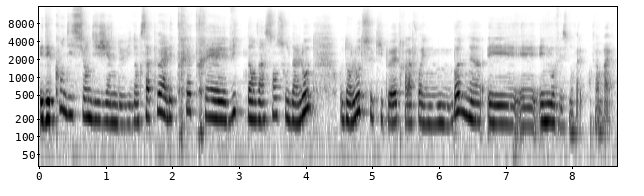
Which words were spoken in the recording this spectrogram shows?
et, des conditions d'hygiène de vie. Donc ça peut aller très très vite dans un sens ou dans l'autre, ou dans l'autre, ce qui peut être à la fois une bonne et, et une mauvaise nouvelle. Enfin bref.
